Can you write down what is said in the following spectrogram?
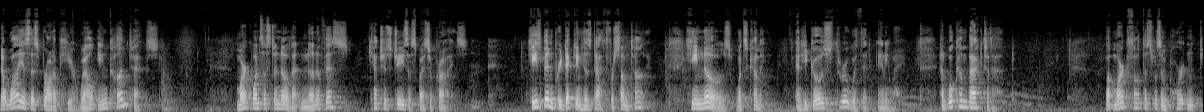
Now, why is this brought up here? Well, in context, Mark wants us to know that none of this catches Jesus by surprise. He's been predicting his death for some time. He knows what's coming, and he goes through with it anyway. And we'll come back to that. But Mark thought this was important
